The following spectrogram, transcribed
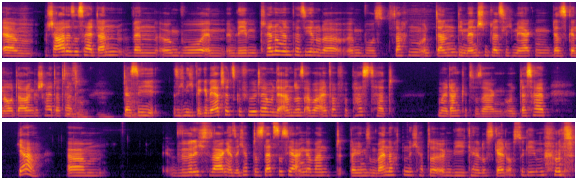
ähm, schade ist es halt dann, wenn irgendwo im, im Leben Trennungen passieren oder irgendwo Sachen und dann die Menschen plötzlich merken, dass es genau daran gescheitert hat. Also, dass sie sich nicht gewertschätzt gefühlt haben und der andere es aber einfach verpasst hat, mal Danke zu sagen. Und deshalb, ja, ähm, würde ich sagen, also ich habe das letztes Jahr angewandt, da ging es um Weihnachten, ich hatte irgendwie keine Lust, Geld auszugeben und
